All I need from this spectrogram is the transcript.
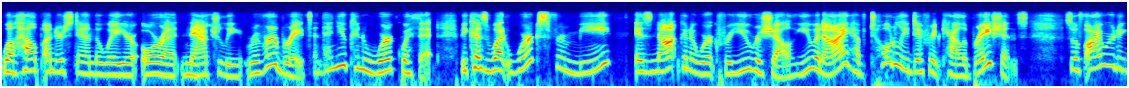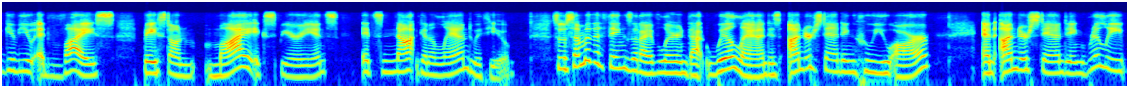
will help understand the way your aura naturally reverberates. And then you can work with it. Because what works for me is not going to work for you, Rochelle. You and I have totally different calibrations. So if I were to give you advice based on my experience, it's not going to land with you. So some of the things that I've learned that will land is understanding who you are and understanding really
